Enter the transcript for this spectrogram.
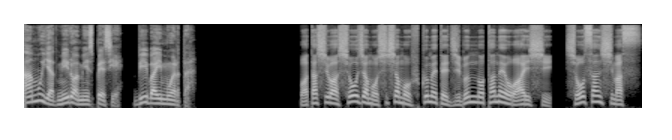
Amo y admiro a mi especie, viva y muerta. 私は少女も死者も含めて自分の種を愛し、称賛します。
